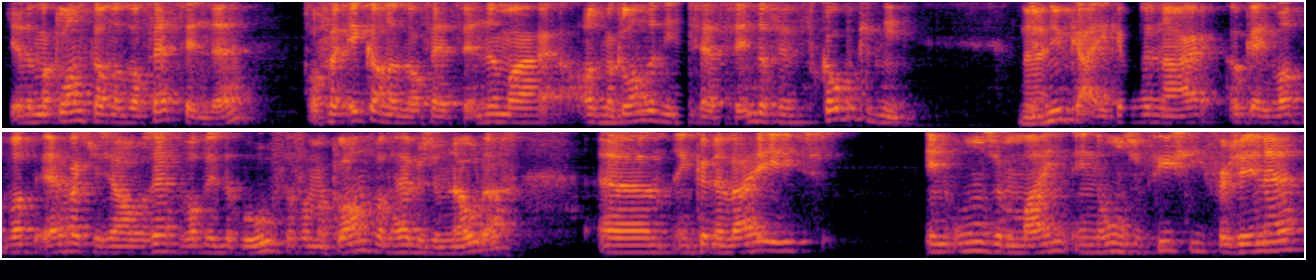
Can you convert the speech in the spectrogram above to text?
Ja, mijn klant kan dat wel vet vinden. Of ik kan het wel vet vinden, maar als mijn klant het niet vet vindt, dan verkoop ik het niet. Dus nu kijken we naar, oké, wat, wat, wat je zelf al zegt, wat is de behoefte van mijn klant, wat hebben ze nodig? Um, en kunnen wij iets in onze mind, in onze visie verzinnen,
